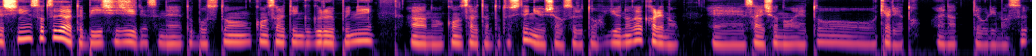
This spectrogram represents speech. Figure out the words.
で、新卒では BCG ですね、ボストンコンサルティンググループにあのコンサルタントとして入社をするというのが彼の、えー、最初の、えーと、キャリアとなっております。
